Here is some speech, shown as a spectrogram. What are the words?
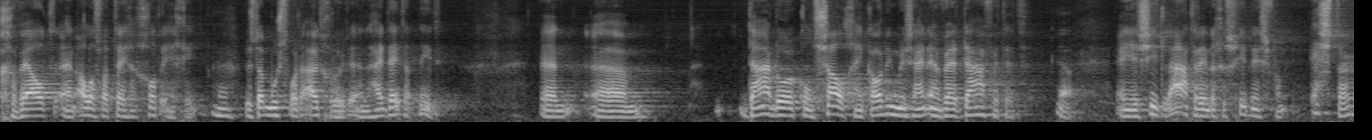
geweld en alles wat tegen God inging. Dus dat moest worden uitgeroeid en hij deed dat niet. En um, daardoor kon Saul geen koning meer zijn en werd David het. Ja. En je ziet later in de geschiedenis van Esther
